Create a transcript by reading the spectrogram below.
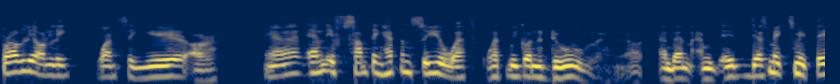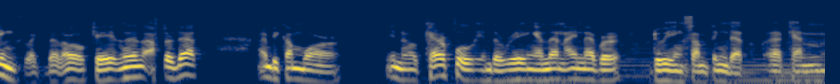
Probably only once a year or and, and if something happens to you what what we gonna do? You and then I'm, it just makes me think like that oh, okay. And then after that i become more you know careful in the ring and then i never doing something that uh, can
